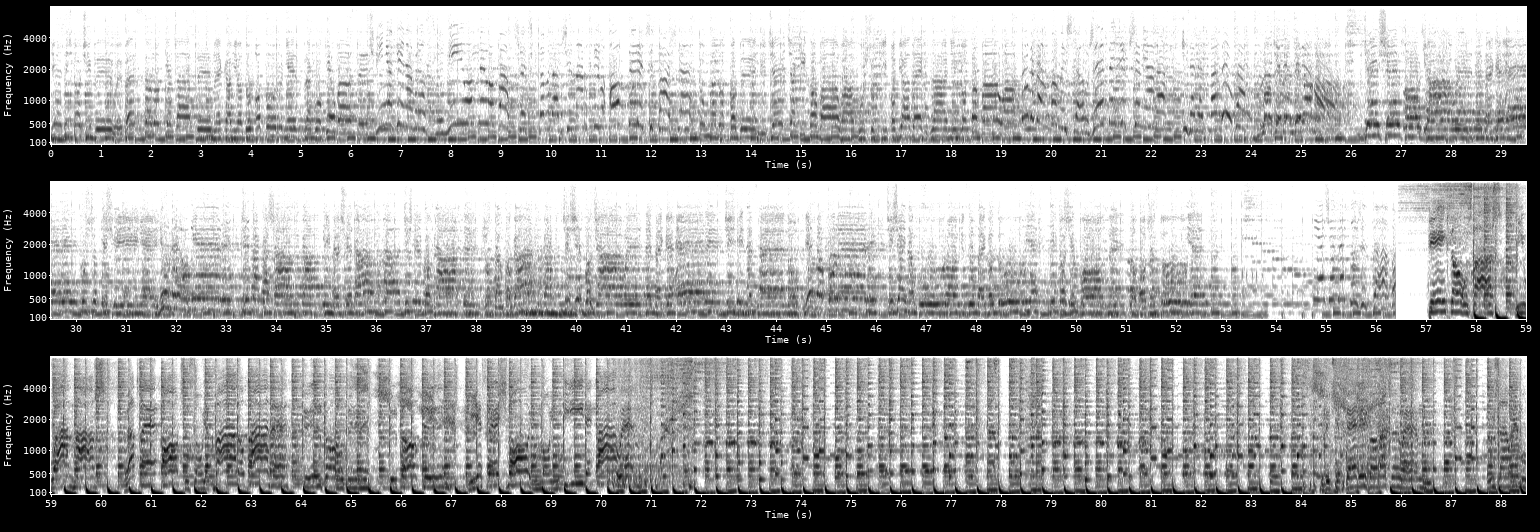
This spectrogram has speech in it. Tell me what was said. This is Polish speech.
Kiedyś to ci były wesolutkie czasy Mleka, miodu, opór, nie zbrakło kiełbasy. Świniaki nam rosły, miło było patrzeć, kto by tam się martwił o pyry czy gospodyni dzieciaki chowała Tłuściutki obiadek dla nich gotowała. Kto by tam pomyślał, że będzie przemiana i zamiast masełka W lodzie będzie rama? Gdzie się podziały te PGR-y Tłuściutkie świnie, jurne ogiery. Gdzie ta kaszanka, bimber śmietanka Dziś tylko graty, wrzucam to ganka Gdzie się podziały te Dziś biznesmenów jest od cholery Dzisiaj nam uroń zupę gotuje. Gdy ktoś jest głodny, to poczęstuje. Jasia traktorzysta bo... Piękną twarz, miła masz, a zobaczyłem. Ujrzałem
